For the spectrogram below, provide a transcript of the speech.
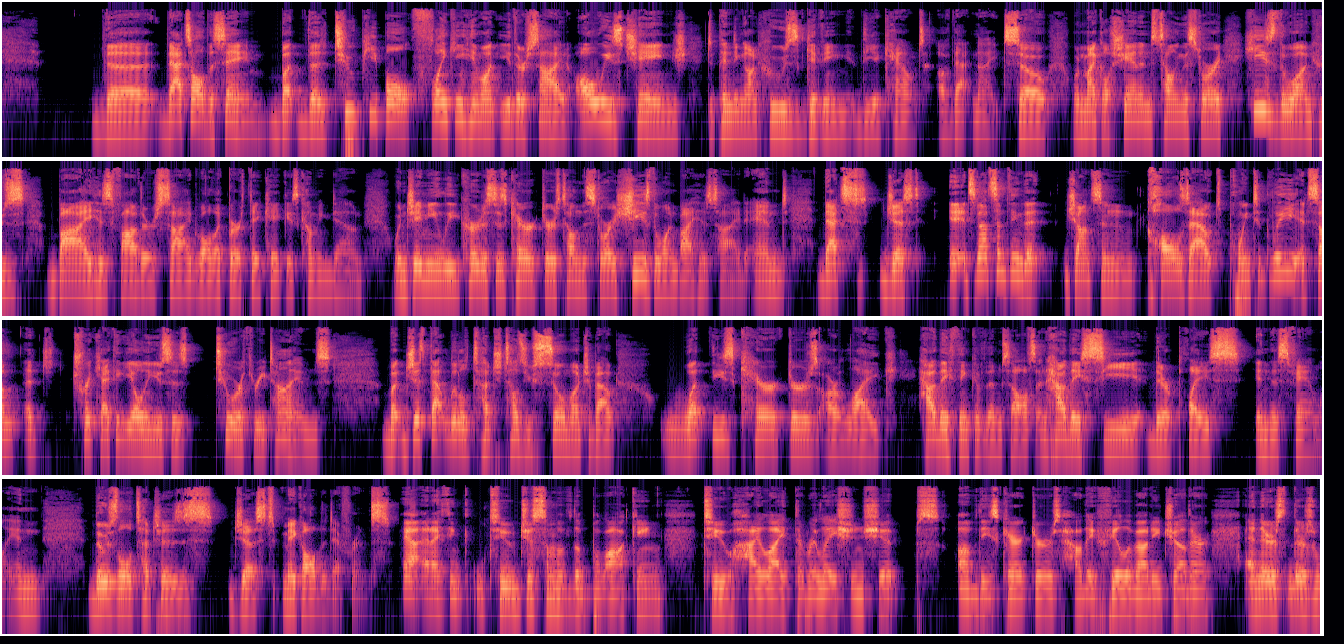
the that's all the same, but the two people flanking him on either side always change depending on who's giving the account of that night. So when Michael Shannon's telling the story, he's the one who's by his father's side while the birthday cake is coming down. When Jamie Lee Curtis's character is telling the story, she's the one by his side. And that's just it's not something that Johnson calls out pointedly. It's some a trick I think he only uses two or three times but just that little touch tells you so much about what these characters are like, how they think of themselves, and how they see their place in this family. And those little touches just make all the difference. Yeah, and I think too, just some of the blocking to highlight the relationships of these characters, how they feel about each other. And there's, there's,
